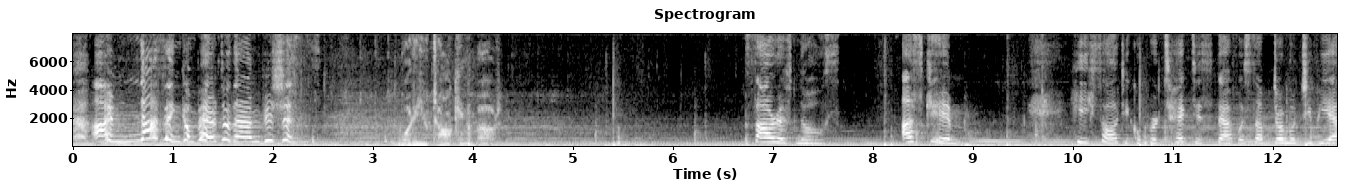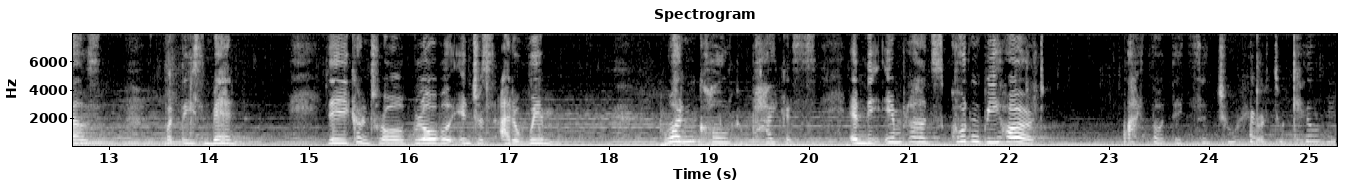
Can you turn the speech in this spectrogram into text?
I'm nothing compared to their ambitions. What are you talking about? Sarif knows. Ask him. He thought he could protect his staff with subdermal GPSs. But these men, they control global interests at a whim. One call to Picus, and the implants couldn't be heard. I thought they'd sent you here to kill me.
